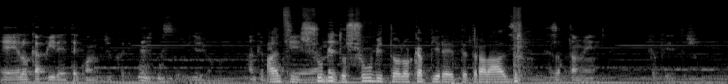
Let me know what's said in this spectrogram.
E lo capirete quando giocherete a questo videogioco. Anzi, subito, nel... subito lo capirete, tra l'altro. Esattamente, capirete subito.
